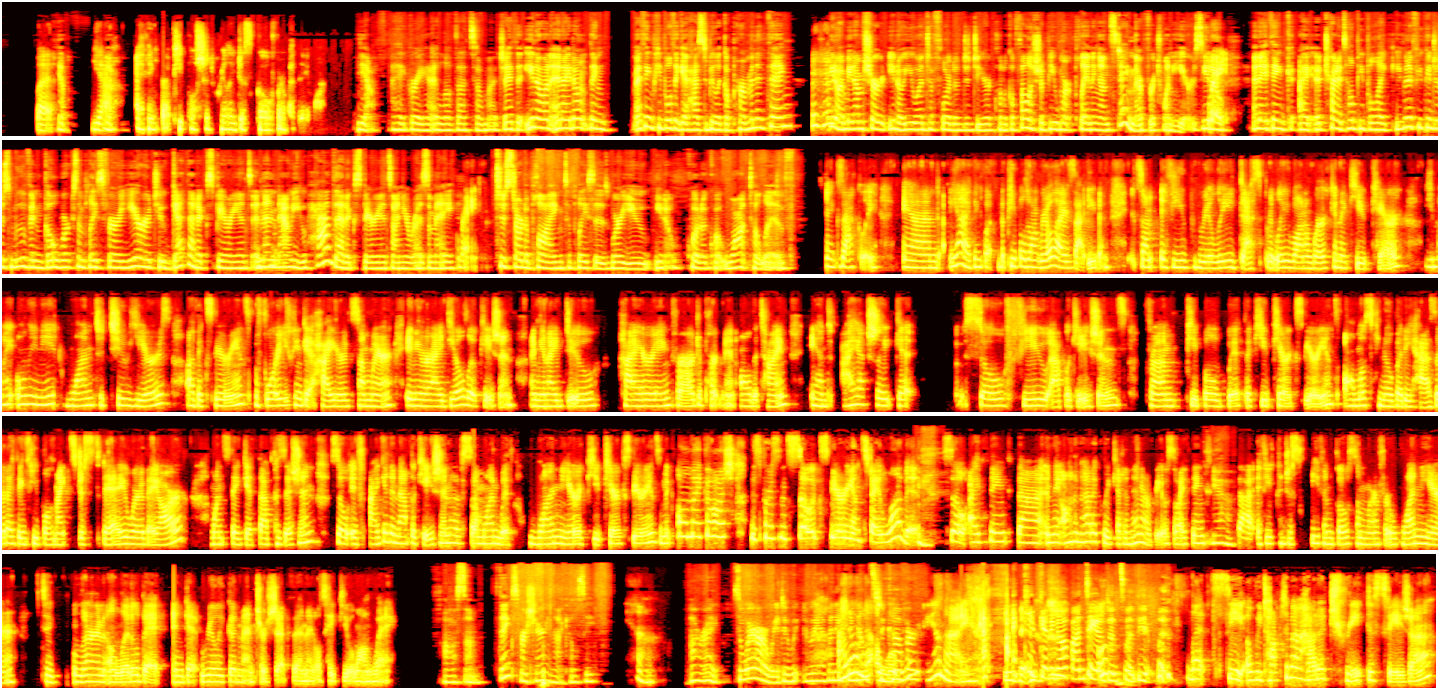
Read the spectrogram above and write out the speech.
But yeah, yeah, yeah. I think that people should really just go for what they want. Yeah, I agree. I love that so much. I think, you know, and, and I don't think, I think people think it has to be like a permanent thing. Mm-hmm. You know, I mean, I'm sure, you know, you went to Florida to do your clinical fellowship. You weren't planning on staying there for 20 years, you right. know? And I think I, I, try to tell people like, even if you can just move and go work someplace for a year or two, get that experience. And then mm-hmm. now you have that experience on your resume. Right. To start applying to places where you, you know, quote unquote, want to live. Exactly. And yeah, I think what the people don't realize that even it's um, if you really desperately want to work in acute care, you might only need one to two years of experience before you can get hired somewhere in your ideal location. I mean, I do hiring for our department all the time. And I actually get so few applications from people with acute care experience. Almost nobody has it. I think people might just stay where they are once they get that position. So if I get an application of someone with one year acute care experience, I'm like, oh my gosh, this person's so experienced. I love it. so I think that, and they automatically get an interview. So I think yeah. that if you can just even go somewhere for one year to learn a little bit and get really good mentorship, then it'll take you a long way. Awesome. Thanks for sharing that, Kelsey. Yeah. All right. So where are we? Do we do we have anything else know. to cover? Where am I? I keep getting off on oh. tangents with you. Let's see. Oh, we talked about how to treat dysphagia.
